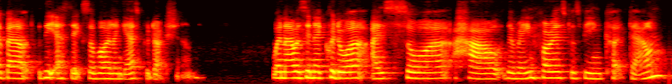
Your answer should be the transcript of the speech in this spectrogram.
about the ethics of oil and gas production. When I was in Ecuador, I saw how the rainforest was being cut down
